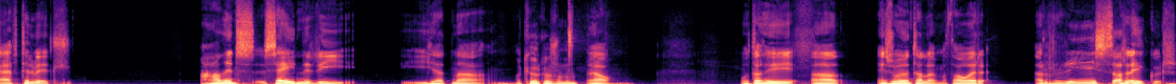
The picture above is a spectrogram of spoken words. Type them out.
eftir vill aðeins seinir í, í hérna á kjörkarssonum já út af því að eins og við höfum talað um þá er risa leikur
